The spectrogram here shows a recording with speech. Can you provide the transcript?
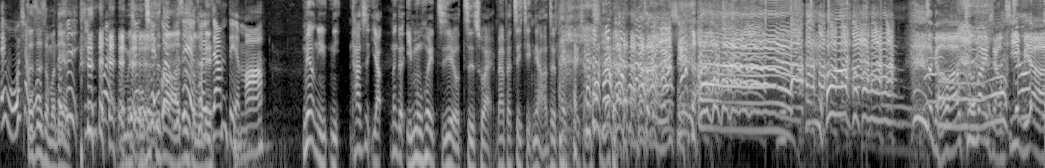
哎，我想这是什么店？可是银柜、钱柜不是也可以这样点吗？没有你你他是摇那个荧幕会直接有字出来，不要不要自己剪掉啊，这个太太详细了，这个危险。这个我要出卖小鸡，不要。了。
